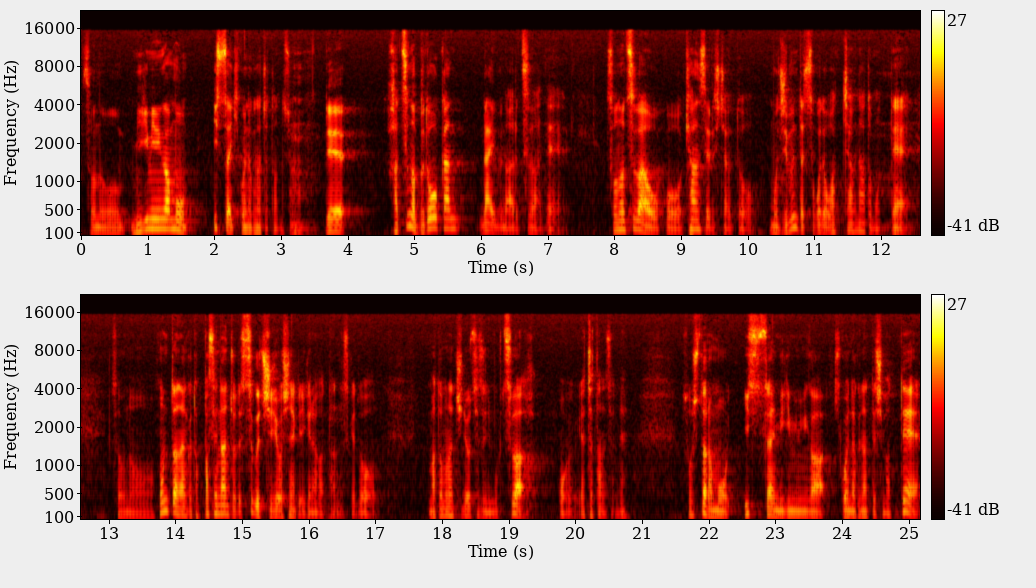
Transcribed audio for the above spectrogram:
その右耳がもう一切聞こえなくなっちゃったんですよ、うん、で初の武道館ライブのあるツアーでそのツアーをこうキャンセルしちゃうともう自分たちそこで終わっちゃうなと思って、その本当はなんか突発性難聴ですぐ治療しなきゃいけなかったんですけどまともな治療せずに僕ツアーをやっちゃったんですよねそしたらもう一切右耳が聞こえなくなってしまって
